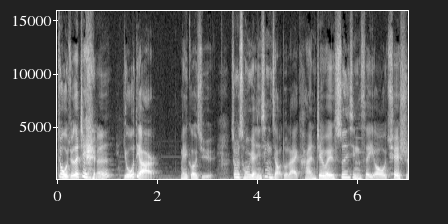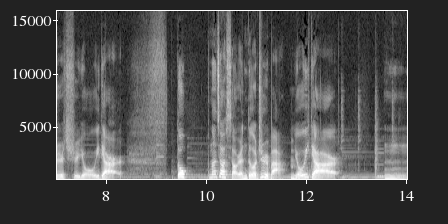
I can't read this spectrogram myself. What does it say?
就我觉得这人有点儿没格局。就是从人性角度来看，这位孙姓 CEO 确实是有一点儿，都不能叫小人得志吧，嗯有一点儿，嗯，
